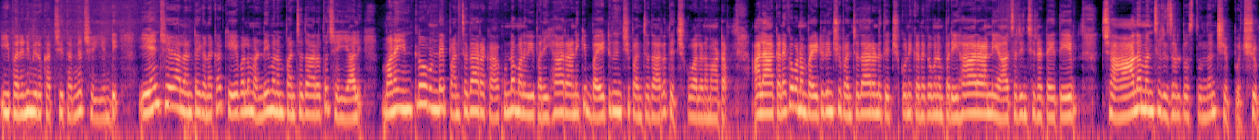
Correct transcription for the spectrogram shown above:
ఈ పనిని మీరు ఖచ్చితంగా చేయండి. ఏం చేయాలంటే కనుక కేవలం అండి మనం పంచదారతో చేయాలి. మన ఇంట్లో ఉండే పంచదార కాకుండా మనం ఈ పరిహారానికి బయట నుంచి పంచదార తెచ్చుకోవాలన్నమాట. అలా కనుక మనం బయట నుంచి పంచదారను తెచ్చుకొని కనుక మనం పరిహారాన్ని ఆచరించినట్టయితే చాలా మంచి రిజల్ట్ వస్తుందని చెప్పొచ్చు.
